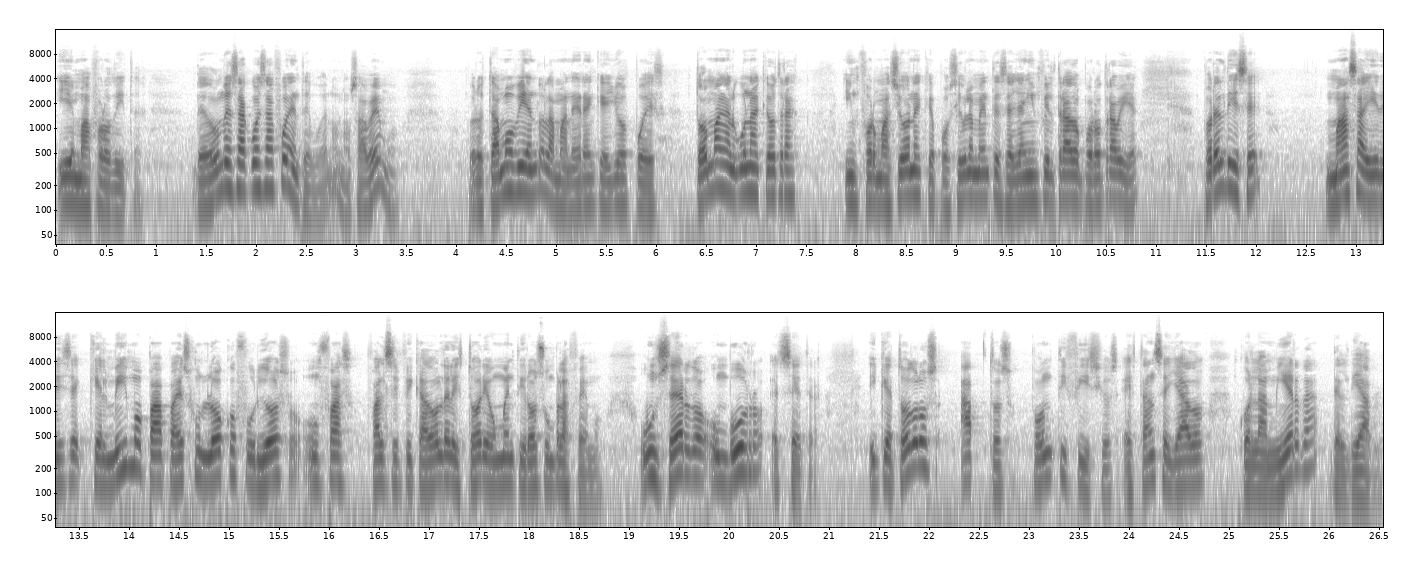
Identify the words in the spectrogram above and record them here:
y hermafroditas. ¿De dónde sacó esa fuente? Bueno, no sabemos. Pero estamos viendo la manera en que ellos pues toman algunas que otras informaciones que posiblemente se hayan infiltrado por otra vía. Pero él dice, más ahí dice que el mismo Papa es un loco furioso, un falsificador de la historia, un mentiroso, un blasfemo, un cerdo, un burro, etc. Y que todos los actos pontificios están sellados con la mierda del diablo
